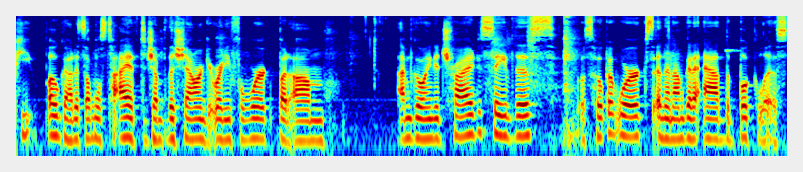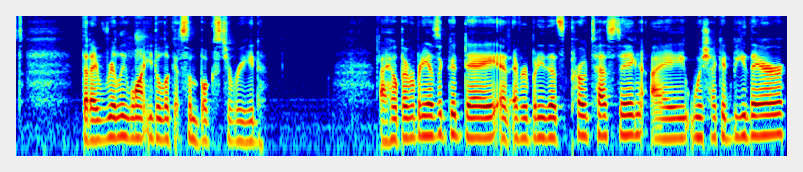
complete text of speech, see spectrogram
Pe- oh God, it's almost. T- I have to jump in the shower and get ready for work, but um, I'm going to try to save this. Let's hope it works, and then I'm going to add the book list that I really want you to look at some books to read. I hope everybody has a good day and everybody that's protesting. I wish I could be there.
